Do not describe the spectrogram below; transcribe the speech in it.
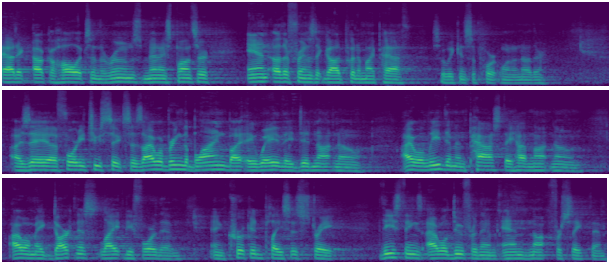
addict alcoholics in the rooms, men I sponsor, and other friends that God put in my path so we can support one another. Isaiah 42 6 says, I will bring the blind by a way they did not know. I will lead them in paths they have not known. I will make darkness light before them and crooked places straight. These things I will do for them and not forsake them.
